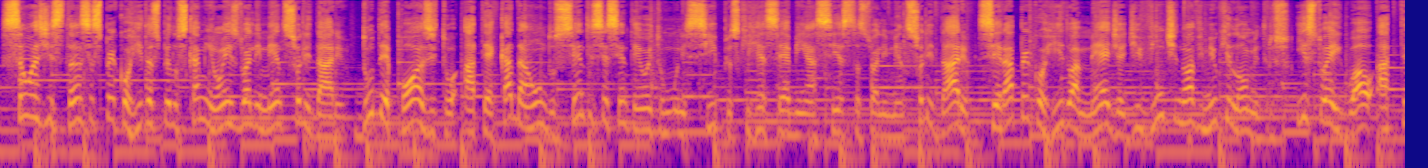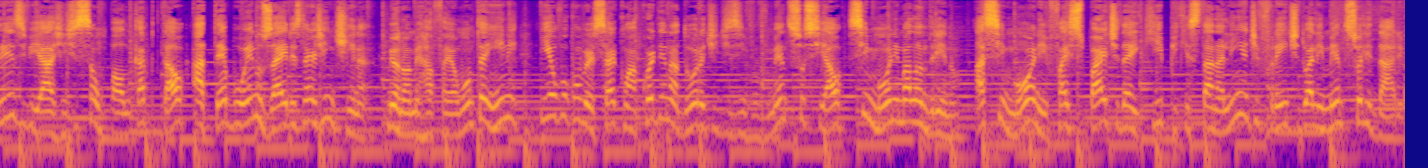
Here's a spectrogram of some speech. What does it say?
são as distâncias percorridas pelos caminhões do alimento solidário. Do depósito até cada um dos 168 municípios que recebem as cestas do alimento solidário, será percorrido a média de 29 mil quilômetros. Isto é igual a 13 viagens de São Paulo capital até Buenos Aires, na Argentina. Meu nome é Rafael Montaini e eu vou conversar com a coordenadora de desenvolvimento social, Simone Malandrino. A Simone faz parte da equipe que está na linha de frente frente do alimento solidário.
